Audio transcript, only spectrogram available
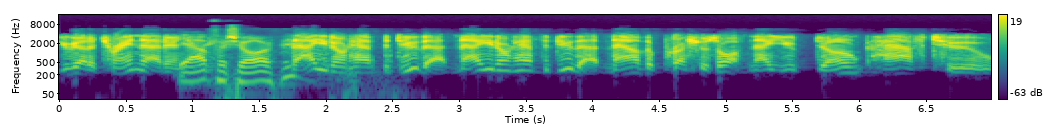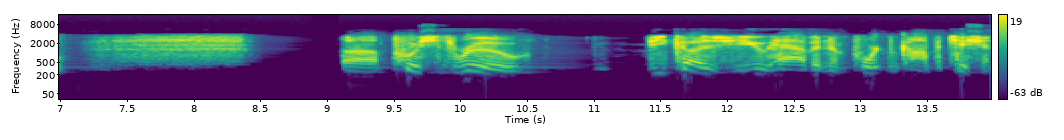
You got to train that injury. Yeah, for sure. Now you don't have to do that. Now you don't have to do that. Now the pressure's off. Now you don't have to uh, push through because you have an important competition.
